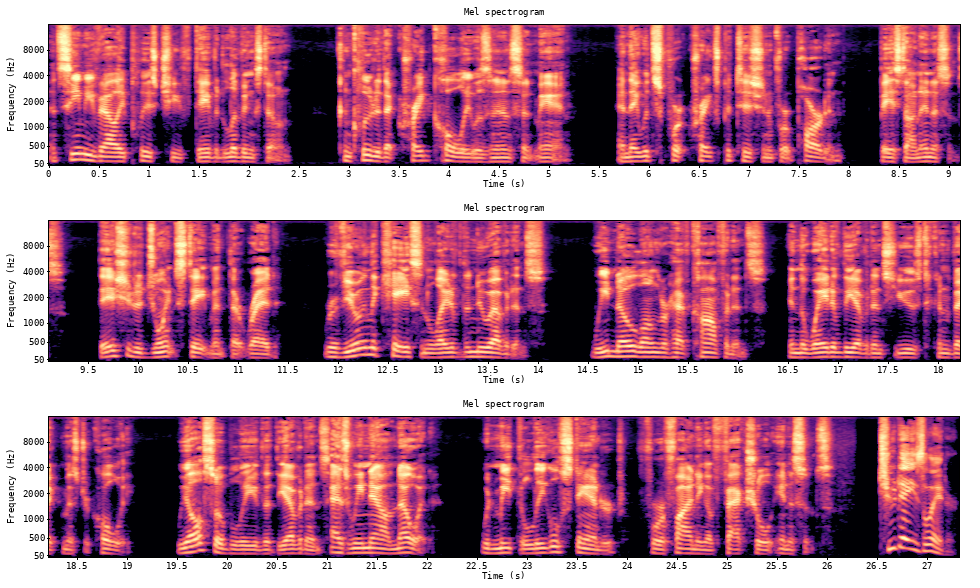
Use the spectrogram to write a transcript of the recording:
and Simi Valley Police Chief David Livingstone concluded that Craig Coley was an innocent man and they would support Craig's petition for a pardon based on innocence. They issued a joint statement that read, Reviewing the case in light of the new evidence, we no longer have confidence in the weight of the evidence used to convict Mr. Coley. We also believe that the evidence, as we now know it, would meet the legal standard for a finding of factual innocence. Two days later,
